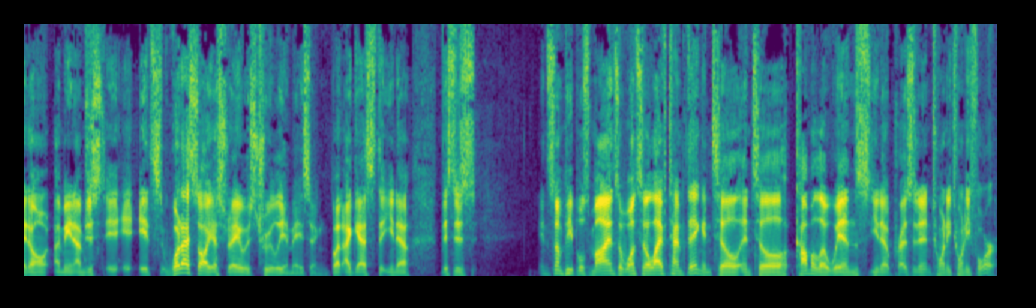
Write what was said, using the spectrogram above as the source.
I don't. I mean, I'm just. It, it, it's what I saw yesterday was truly amazing. But I guess that you know, this is in some people's minds a once in a lifetime thing until until Kamala wins, you know, president in 2024.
